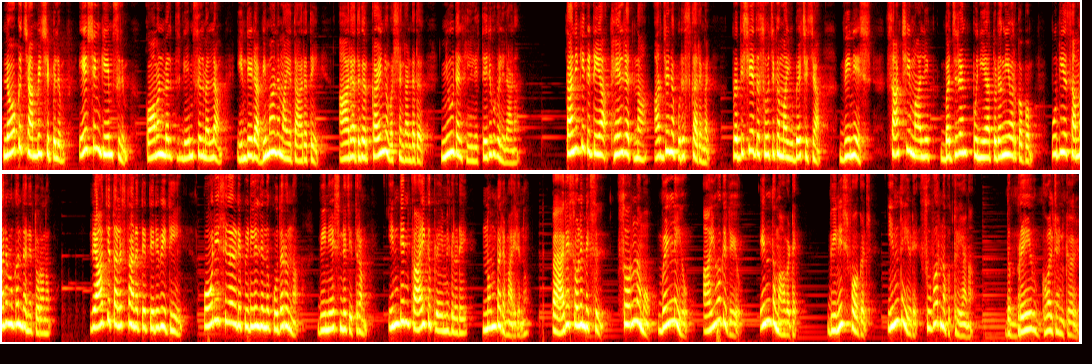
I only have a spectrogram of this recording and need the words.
ലോക ചാമ്പ്യൻഷിപ്പിലും ഏഷ്യൻ ഗെയിംസിലും കോമൺവെൽത്ത് ഗെയിംസിലുമെല്ലാം ഇന്ത്യയുടെ അഭിമാനമായ താരത്തെ ആരാധകർ കഴിഞ്ഞ വർഷം കണ്ടത് ന്യൂഡൽഹിയിലെ തെരുവുകളിലാണ്. തനിക്ക് കിട്ടിയ ഖേൽരത്ന അർജുന പുരസ്കാരങ്ങൾ പ്രതിഷേധ സൂചകമായി ഉപേക്ഷിച്ച വിനേഷ് സാക്ഷി മാലിക് ബജ്രംഗ് പുനിയ തുടങ്ങിയവർക്കൊപ്പം പുതിയ സമരമുഖം തന്നെ തുറന്നു. രാജ്യ തലസ്ഥാനത്തെ തെരുവീതിയിൽ പോലീസുകാരുടെ പിടിയിൽ നിന്ന് കുതറുന്ന വിനേഷിന്റെ ചിത്രം ഇന്ത്യൻ കായിക പ്രേമികളുടെ നൊമ്പരമായിരുന്നു. പാരീസ് ഒളിമ്പിക്സിൽ സ്വർണമോ വെള്ളിയോ അയോഗ്യതയോ എന്തുമാവട്ടെ. വിനീഷ് ഫോഗട്ട് ഇന്ത്യയുടെ സുവർണപുത്രിയാണ്. The brave golden girl.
